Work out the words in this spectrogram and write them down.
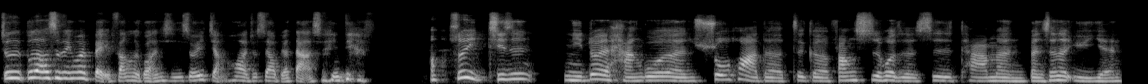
就是不知道是不是因为北方的关系，所以讲话就是要比较大声一点。哦，所以其实你对韩国人说话的这个方式，或者是他们本身的语言，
